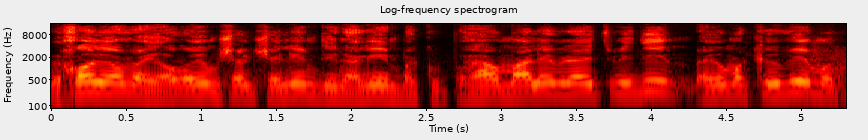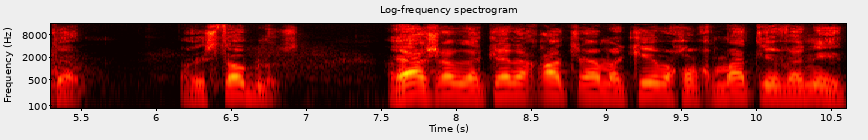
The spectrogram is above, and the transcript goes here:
בכל יום ויום היו משלשלים דינרים בקופה ומעלים להם תמידים, והיו מקריבים אותם. אריסטובולוס. היה שם זקן אחד שהיה מכיר בחוכמת יוונית.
